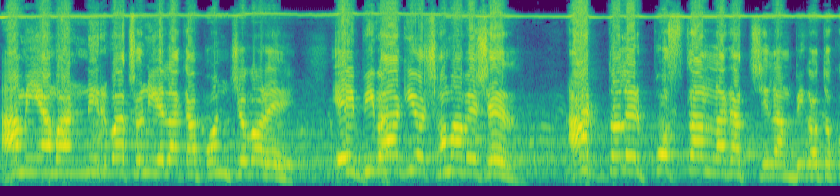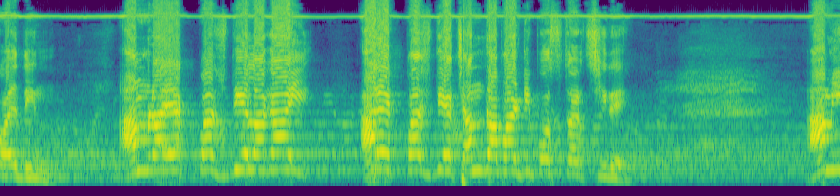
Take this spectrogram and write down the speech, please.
আমি আমার নির্বাচনী এলাকা পঞ্চগড়ে এই বিভাগীয় সমাবেশের আট দলের পোস্টার লাগাচ্ছিলাম বিগত কয়েকদিন। আমরা এক পাশ দিয়ে লাগাই, আরেক পাশ দিয়ে চান্দা পার্টি পোস্টার ছিঁড়ে। আমি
